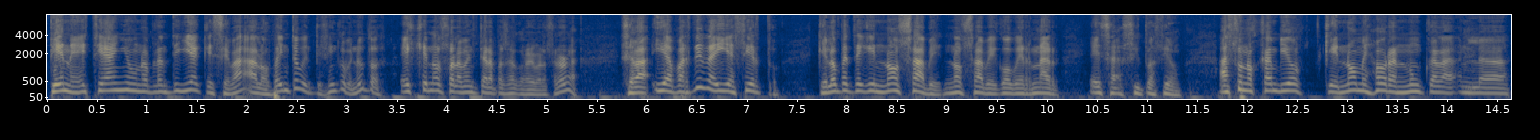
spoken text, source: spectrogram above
tiene este año una plantilla que se va a los 20 o 25 minutos. Es que no solamente la ha pasado con el Barcelona. Se va. Y a partir de ahí es cierto que Lopetegui no sabe, no sabe gobernar esa situación. Hace unos cambios que no mejoran nunca la, la-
